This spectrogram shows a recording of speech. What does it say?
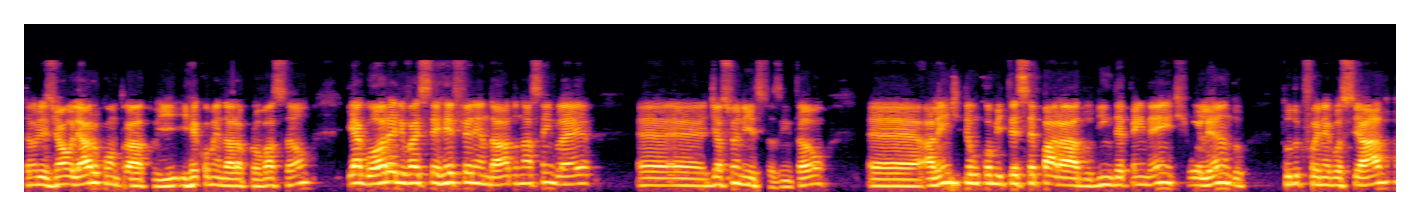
Então, eles já olharam o contrato e, e recomendaram aprovação, e agora ele vai ser referendado na Assembleia é, de Acionistas. Então, é, além de ter um comitê separado de independente, olhando tudo que foi negociado,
